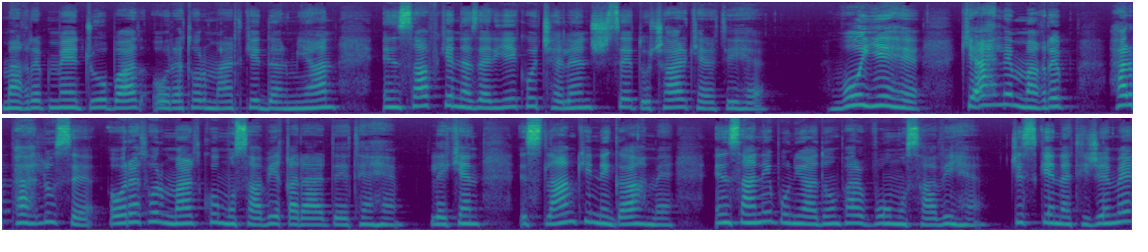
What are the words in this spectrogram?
مغرب میں جو بات عورت اور مرد کے درمیان انصاف کے نظریے کو چیلنج سے دچار کرتی ہے۔ وہ یہ ہے کہ اہل مغرب ہر پہلو سے عورت اور مرد کو مساوی قرار دیتے ہیں، لیکن اسلام کی نگاہ میں انسانی بنیادوں پر وہ مساوی ہیں، جس کے نتیجے میں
